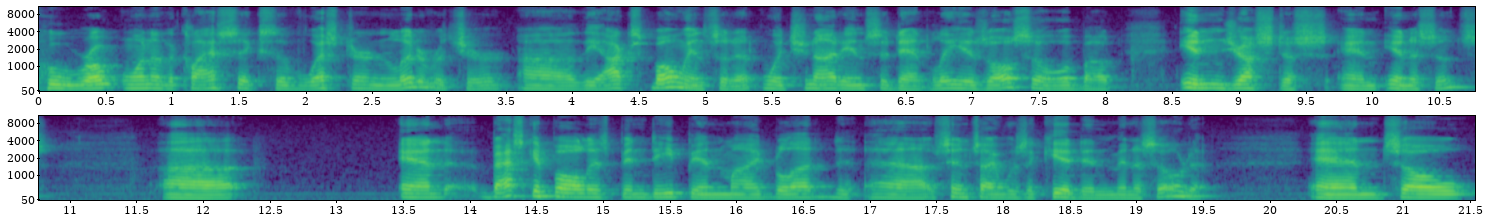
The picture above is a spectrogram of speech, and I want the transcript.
who wrote one of the classics of Western literature, uh, The Ox Bow Incident, which, not incidentally, is also about injustice and innocence. Uh, and basketball has been deep in my blood uh, since I was a kid in Minnesota. And so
